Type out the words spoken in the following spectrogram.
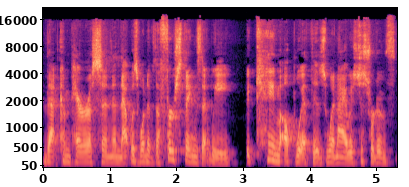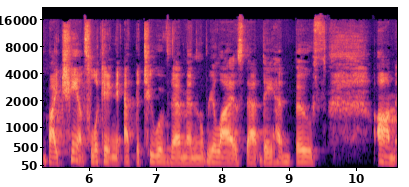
that comparison. And that was one of the first things that we came up with is when I was just sort of by chance looking at the two of them and realized that they had both um,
